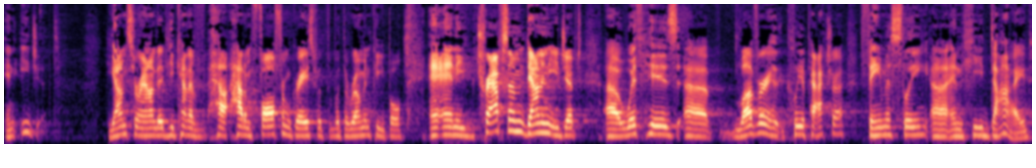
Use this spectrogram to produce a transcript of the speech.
in Egypt. He got him surrounded. He kind of had him fall from grace with, with the Roman people. And, he traps him down in Egypt uh, with his uh, lover, Cleopatra, famously. Uh, and he died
